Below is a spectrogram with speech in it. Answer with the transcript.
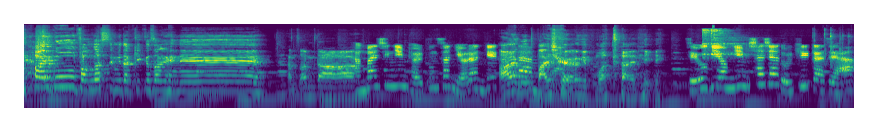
아이고 반갑습니다 끼끼성애님 감사합니다. 강만식님 별풍선 11개 아이고 감사합니다. 마시가 이런 게 고맙다니 재욱이 형님 샤샷 올킬까지 아.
